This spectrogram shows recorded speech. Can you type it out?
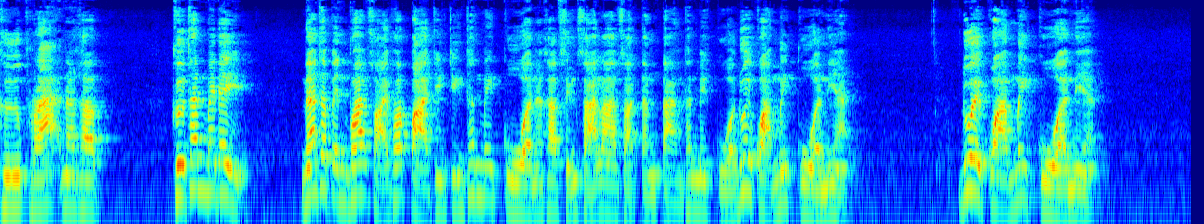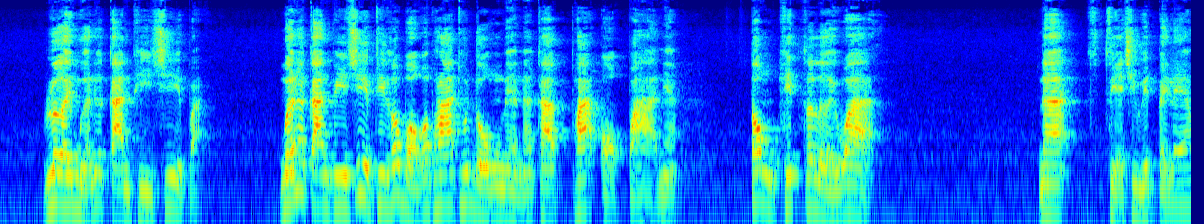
คือพระนะครับ คือท่านไม่ได้นะถ้าเป็นพระสายพระป่าจริง ๆ ท่านไม่กลัวนะครับ สิงสาราสัตว์ต่าง ๆ ท่านไม่กลัว ด้วยความไม่กลัวเนี่ย ด้วยความไม่กลัวเนี่ย เลยเหมือนกับการพีชีพอะเหมือนกับการพีชีพที่เขาบอกว่าพระธุดงเนี่ยนะครับ พระออกป่าเนี่ย ต้องคิดซะเลยว่านะเสียชีวิตไปแล้ว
